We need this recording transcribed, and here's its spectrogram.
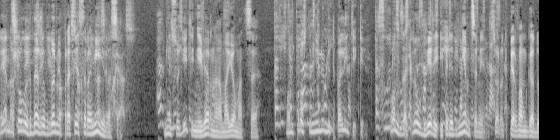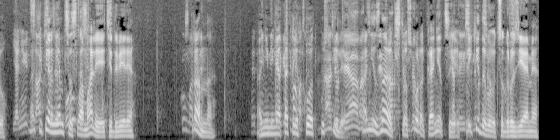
Я нашел их даже в доме профессора Мииласа. Не судите неверно о моем отце. Он просто не любит политики. Он закрыл двери и перед немцами в 41 году. А теперь немцы сломали эти двери. Странно. Они меня так легко отпустили. Они знают, что скоро конец и прикидываются друзьями.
